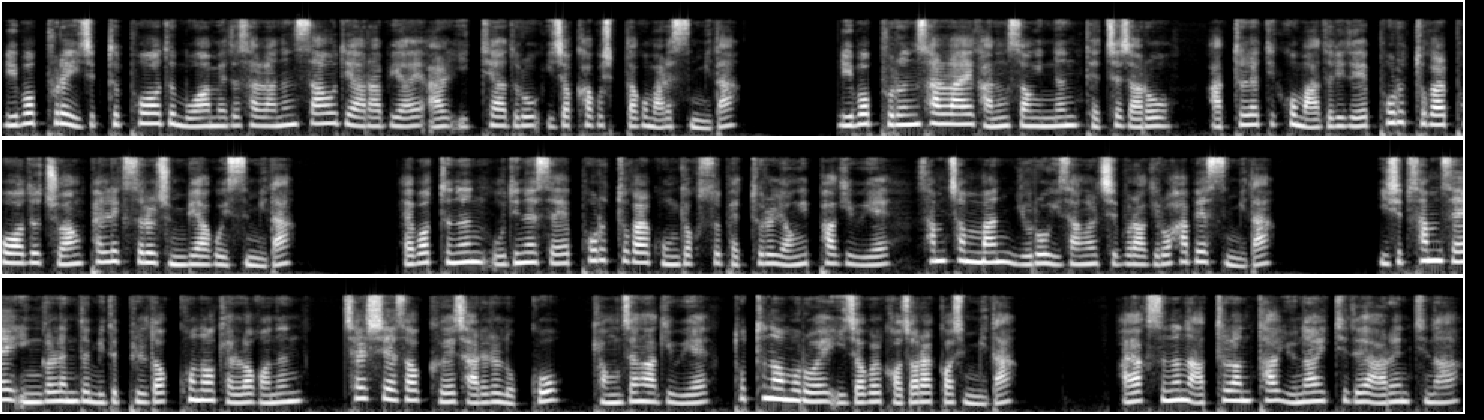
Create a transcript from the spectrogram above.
리버풀의 이집트 포워드 모하메드 살라는 사우디아라비아의 알 이티하드로 이적하고 싶다고 말했습니다. 리버풀은 살라의 가능성 있는 대체자로 아틀레티코 마드리드의 포르투갈 포워드 주앙 펠릭스를 준비하고 있습니다. 에버튼은 우디네스의 포르투갈 공격수 베투를 영입하기 위해 3천만 유로 이상을 지불하기로 합의했습니다. 23세의 잉글랜드 미드필더 코너 갤러거는 첼시에서 그의 자리를 놓고 경쟁하기 위해 토트넘으로의 이적을 거절할 것입니다. 아약스는 아틀란타 유나이티드의 아르헨티나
